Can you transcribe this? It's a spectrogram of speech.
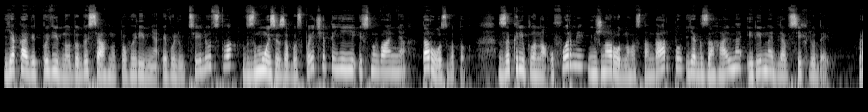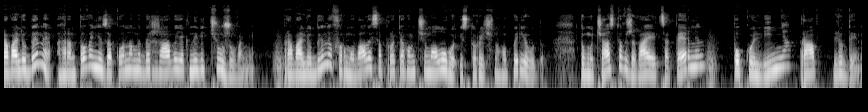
яка відповідно до досягнутого рівня еволюції людства в змозі забезпечити її існування та розвиток, закріплена у формі міжнародного стандарту як загальна і рівна для всіх людей. Права людини гарантовані законами держави як невідчужувані. Права людини формувалися протягом чималого історичного періоду, тому часто вживається термін покоління прав людини.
